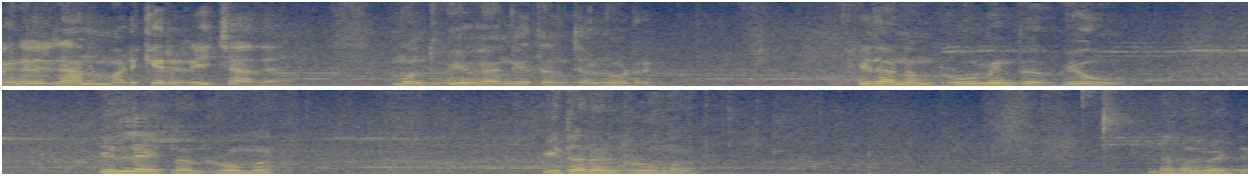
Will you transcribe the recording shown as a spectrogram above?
ಫೈನಲಿ ನಾನು ಮಡಿಕೇರಿ ರೀಚ್ ಆದೆ. ಮುಂದೆ ವ್ಯೂ ಹೆಂಗೈತೆ ಅಂತೇಳಿ ನೋಡ್ರಿ. ಇದು ನಮ್ಮ ರೂಮಿಂದ ವ್ಯೂ ಇಲ್ಲೇ ಐತೆ ನನ್ನ ರೂಮ್ ಇದ ನನ್ನ ರೂಮ್ ಡಬಲ್ ಬೆಡ್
